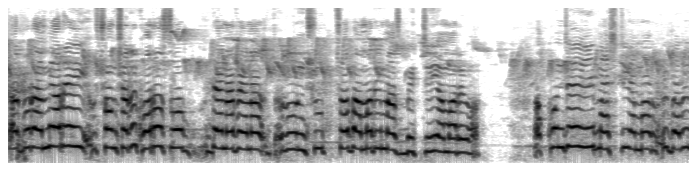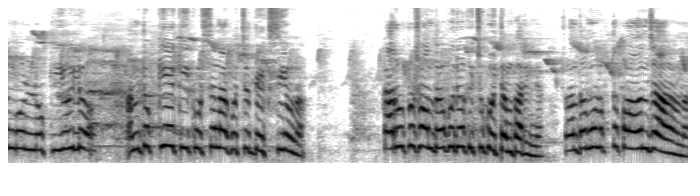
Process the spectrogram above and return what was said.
তারপর আমি আর এই সংসারের খরচ সব দেনা ফেনা লোন সুদ সব আমার এই মাছ বেচছে আমার তখন যে এই মাছটি আমার ওইভাবে মরল কি হইল? আমি তো কে কি করছে না করছে দেখছিও না। কারোর উপর সন্দেহ করেও কিছু কইতাম পারি না। সন্দেহমূলক তো কখন যাও না।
